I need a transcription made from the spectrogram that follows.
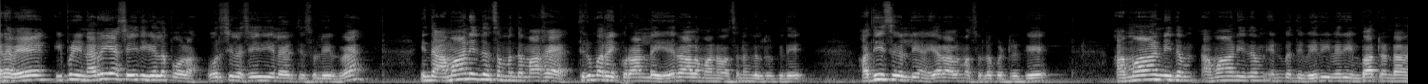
எனவே இப்படி நிறைய செய்திகளில் போகலாம் ஒரு சில செய்திகளை எடுத்து சொல்லியிருக்கிறேன். இந்த அமானிதம் சம்பந்தமாக திருமறை குரானில் ஏராளமான வசனங்கள் இருக்குது. ஹதீஸுகள்லையும் ஏராளமாக சொல்லப்பட்டிருக்கு. அமானிதம் அமானிதம் என்பது வெரி வெரி இம்பார்ட்டண்ட்டான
